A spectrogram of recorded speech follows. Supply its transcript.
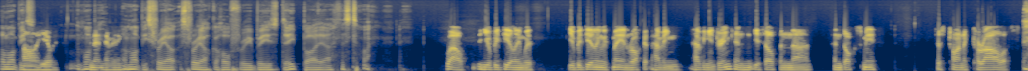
I might be. Oh yeah, I might be. I might be three three alcohol free beers deep by uh, this time. Well, you'll be dealing with you'll be dealing with me and Rocket having having a drink, and yourself and uh, and Doc Smith just trying to corral us.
